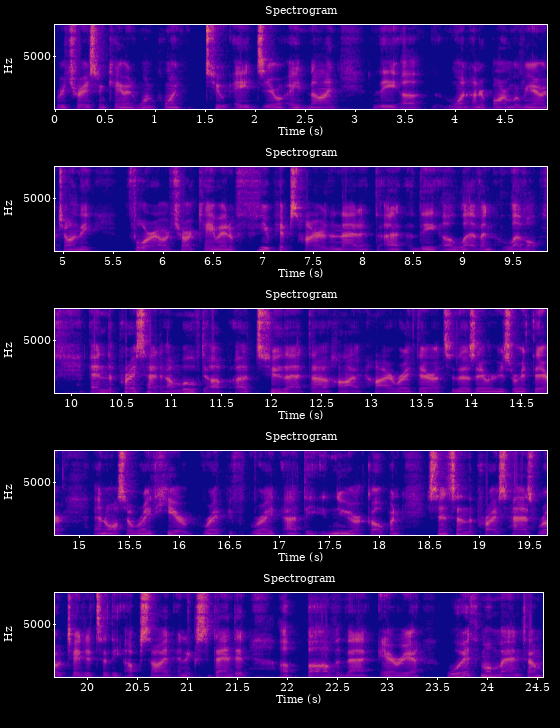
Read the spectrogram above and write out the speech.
retracement came in at 1.28089. The uh, 100 bar moving average on the four hour chart came in a few pips higher than that at, at the 11 level. And the price had uh, moved up uh, to that uh, high, high right there, to those areas right there, and also right here, right, right at the New York Open. Since then, the price has rotated to the upside and extended above that area with momentum.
